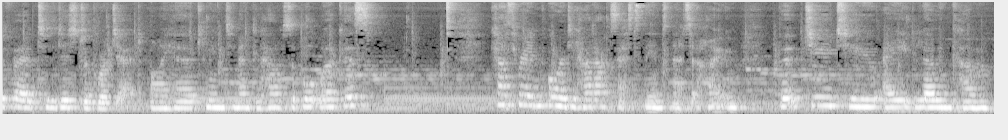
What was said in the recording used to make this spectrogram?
referred to the digital project by her community mental health support workers. Catherine already had access to the internet at home, but due to a low income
